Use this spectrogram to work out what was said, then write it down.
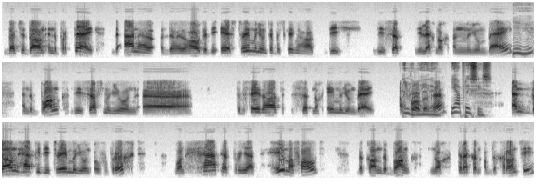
dat je dan in de praktijk de aandeelhouder die eerst 2 miljoen ter beschikking had, die, die, zet, die legt nog een miljoen bij. Mm en de bank die 6 miljoen uh, te besteden had, zet nog 1 miljoen bij. Als voorbeeld, hè? Ja, precies. En dan heb je die 2 miljoen overbrugd. Want gaat het project helemaal fout, dan kan de bank nog trekken op de garantie,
